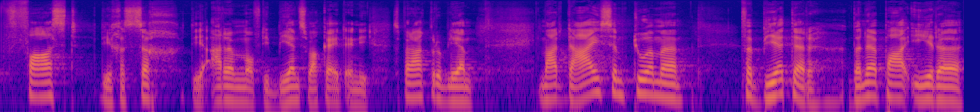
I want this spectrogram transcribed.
fast die gesig, die arm of die been swakheid en die spraakprobleem. Maar daai simptome verbeter binne 'n paar ure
